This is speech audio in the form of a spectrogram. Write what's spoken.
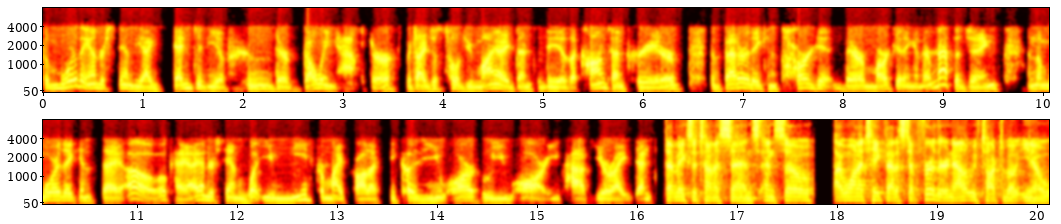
the more they understand the identity of who they're going after, which I just told you my identity as a content creator, the better they can target their marketing and their messaging. And the more they can say, oh, okay, I understand what you need from my product because you are who you are. You have your identity. That makes a ton of sense. And so I want to take that a step further. Now that we've talked about, you know,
